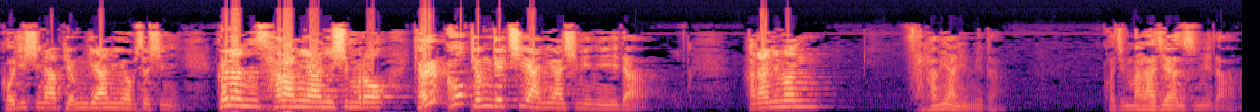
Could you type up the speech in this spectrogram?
거짓이나 병개함이 없으시니 그는 사람이 아니시므로 결코 병개치 아니하심이니이다. 하나님은 사람이 아닙니다. 거짓말하지 않습니다.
